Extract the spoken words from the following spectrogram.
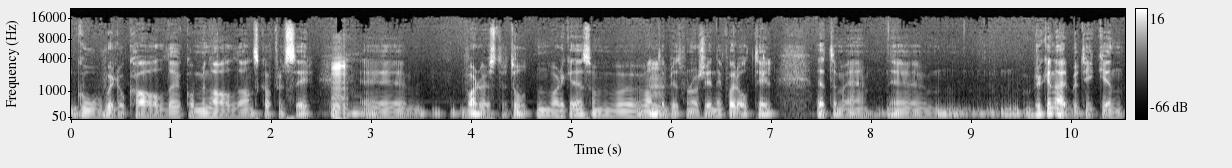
gode lokale, kommunale anskaffelser. Mm. Eh, var det Østre Toten, var det ikke det, som vant en Mm. pris for noen år siden i forhold til dette med eh, bruke nærbutikken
